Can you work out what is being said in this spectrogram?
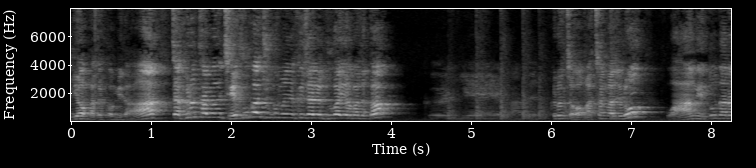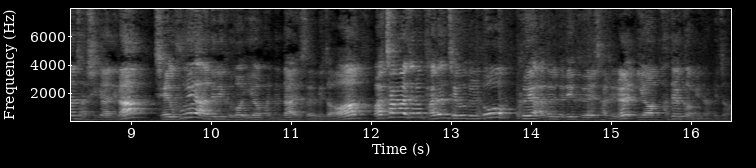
이어받을 겁니다. 자, 그렇다면 제후가 죽으면 그 자리를 누가 이어받을까? 그 얘의 아들. 그렇죠. 마찬가지로 왕의 또 다른 자식이 아니라 제후의 아들이 그거 이어받는다 했어요. 그죠? 마찬가지로 다른 제후들도 그의 아들들이 그의 자리를 이어받을 겁니다. 그죠?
